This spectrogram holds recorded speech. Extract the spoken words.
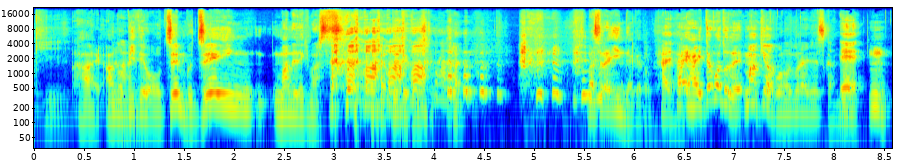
き、はいあのビデオを全部全員真似できます。出てくる人。はいまあそれはいいんだけど。ははい。いはいはい、ということで、まあ今日はこのぐらいですかね。えうん。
